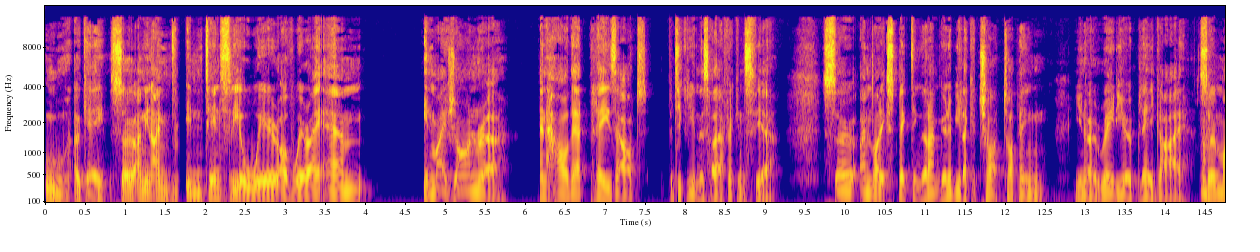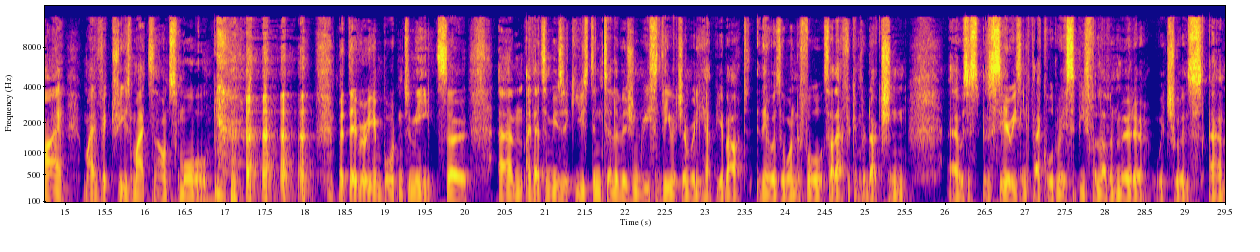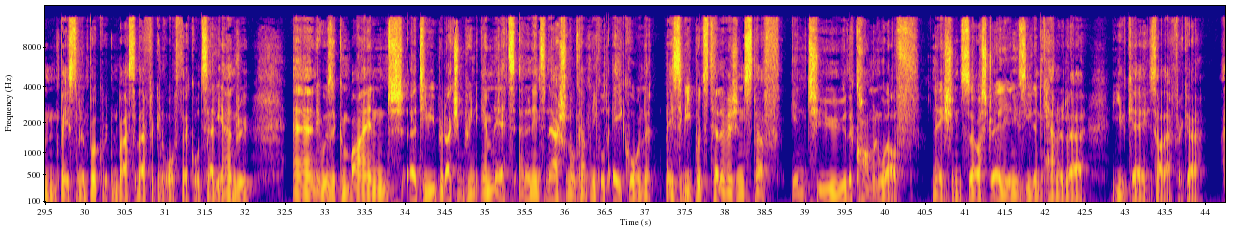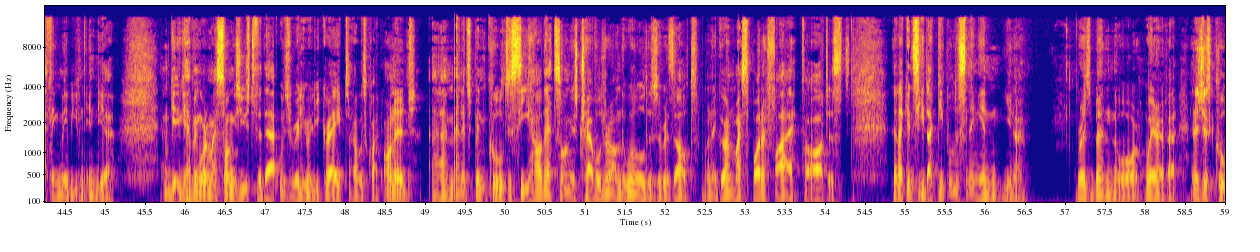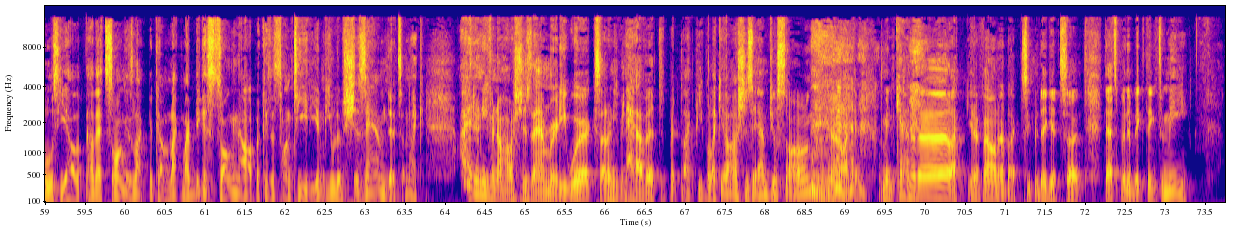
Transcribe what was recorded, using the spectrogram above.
Ooh, okay. So, I mean, I'm intensely aware of where I am in my genre and how that plays out, particularly in the South African sphere. So I'm not expecting that I'm going to be like a chart topping you know, radio play guy. So my, my victories might sound small, but they're very important to me. So, um, I've had some music used in television recently, which I'm really happy about. There was a wonderful South African production. Uh, it, was a, it was a series, in fact, called Recipes for Love and Murder, which was, um, based on a book written by a South African author called Sally Andrew. And it was a combined uh, TV production between Mnet and an international company called Acorn that basically puts television stuff into the Commonwealth nations. So Australia, New Zealand, Canada, UK, South Africa. I think maybe even India. And having one of my songs used for that was really, really great. I was quite honored. Um, and it's been cool to see how that song has traveled around the world as a result. When I go on my Spotify for artists, then I can see like people listening in, you know, Brisbane or wherever. And it's just cool to see how, how that song has like become like my biggest song now because it's on TV and people have Shazammed it. I'm like, I don't even know how Shazam really works. I don't even have it. But like people are like, yeah, Shazammed your song. You know, like I'm in Canada, like, you know, found it, like super dig it. So that's been a big thing for me.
